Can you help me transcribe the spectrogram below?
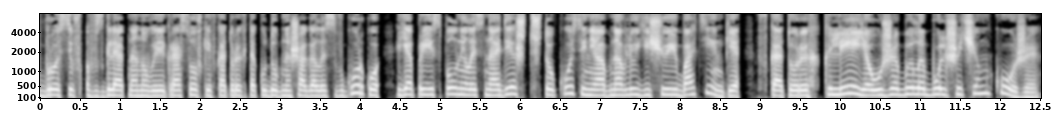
Бросив взгляд на новые кроссовки, в которых так удобно шагалось в горку, я преисполнилась надежд, что к осени обновлю еще и ботинки, в которых клея уже было больше, чем кожи.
